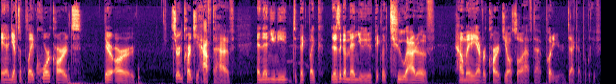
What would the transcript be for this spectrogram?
and you have to play core cards. There are certain cards you have to have, and then you need to pick like there's like a menu. You pick like two out of how many ever cards you also have to have put in your deck. I believe.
